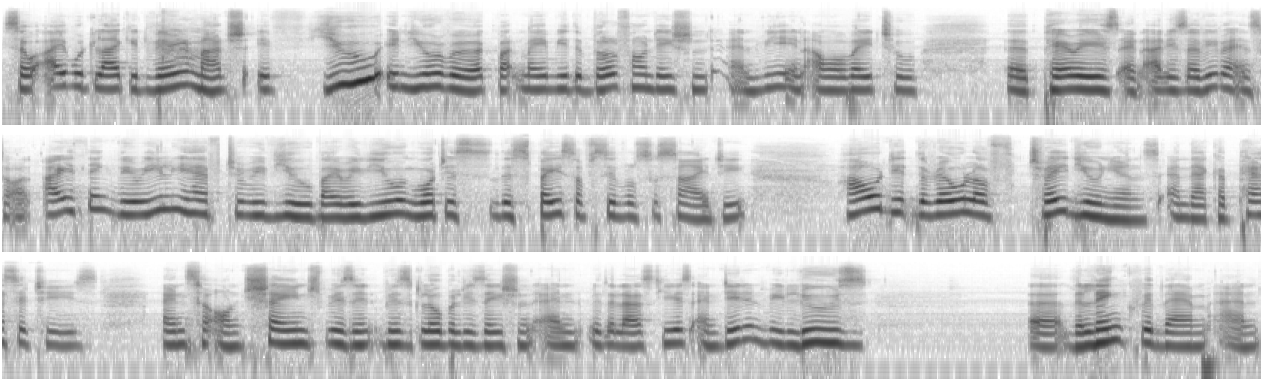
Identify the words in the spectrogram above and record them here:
So I would like it very much if you in your work, but maybe the Böll Foundation and we in our way to uh, Paris and Addis Ababa and so on. I think we really have to review by reviewing what is the space of civil society. How did the role of trade unions and their capacities and so on change with, it, with globalization and with the last years? And didn't we lose uh, the link with them and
